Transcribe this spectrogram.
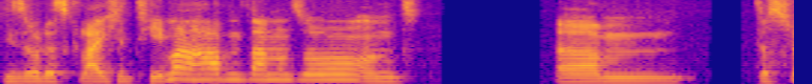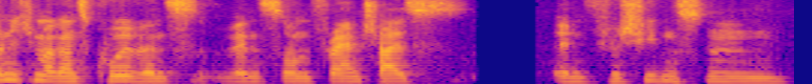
die so das gleiche Thema haben dann und so. Und ähm, das finde ich immer ganz cool, wenn es so ein Franchise in verschiedensten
